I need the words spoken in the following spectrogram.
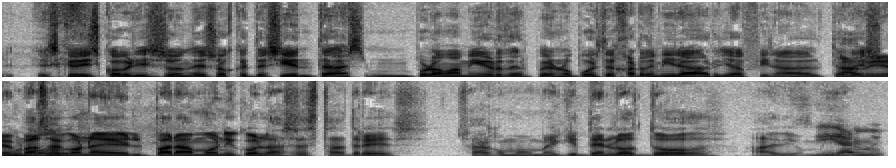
Es que Discovery son de esos que te sientas, un programa mierder, pero no puedes dejar de mirar y al final te A ves mí me uno pasa dos. con el Paramount y con la Sexta 3. O sea, como me quiten los dos, ay Dios Sí, mío. a mí,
